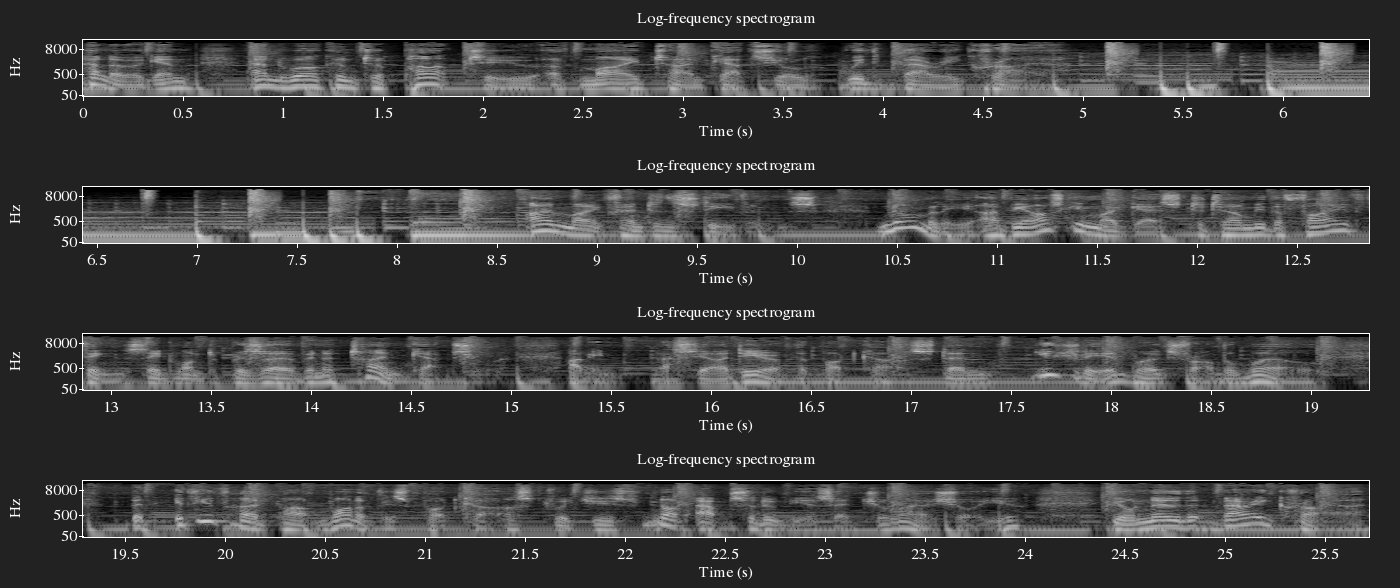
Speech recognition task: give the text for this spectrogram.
Hello again, and welcome to part two of My Time Capsule with Barry Cryer. I'm Mike Fenton Stevens. Normally, I'd be asking my guests to tell me the five things they'd want to preserve in a time capsule. I mean, that's the idea of the podcast, and usually it works rather well. But if you've heard part one of this podcast, which is not absolutely essential, I assure you, you'll know that Barry Cryer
